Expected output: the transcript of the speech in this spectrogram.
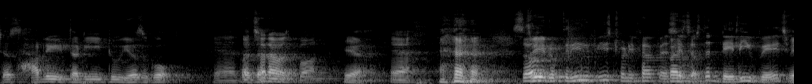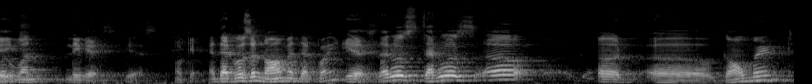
just hardly 32 years ago. Yeah, that's when I was born. Yeah. Yeah. so Three three, rupees twenty five paise Paisa. was the daily wage, Wage. for one labor. Yes, yes. Okay, and that was the norm at that point. Yes, that was that was a, a, a government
